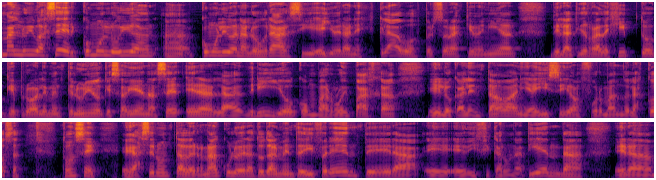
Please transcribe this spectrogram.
más lo iba a hacer? ¿Cómo lo, iban a, ¿Cómo lo iban a lograr si ellos eran esclavos, personas que venían de la tierra de Egipto, que probablemente lo único que sabían hacer era ladrillo con barro y paja, eh, lo calentaban y ahí se iban formando las cosas? Entonces, eh, hacer un tabernáculo era totalmente diferente, era eh, edificar una tienda, era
